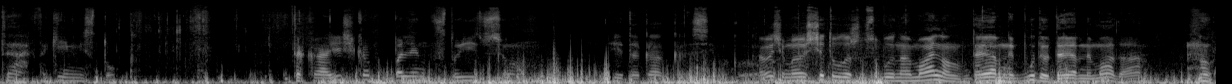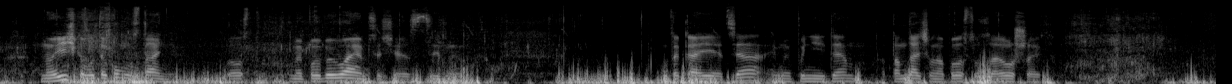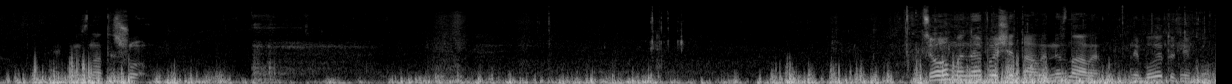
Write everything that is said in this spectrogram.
Так, такий місток. Така річка, блін, стоїть все. І така красива. Коротше, ми розчитували, що все буде нормально, дерев не буде, дерев нема, да? Ну, ну річка в такому стані. Просто ми пробиваємося через ці. Така є ця, і ми по ній йдемо, а там далі вона просто заросша, як, як не знати що. Цього ми не просчитали, не знали, не були тут ніколи.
